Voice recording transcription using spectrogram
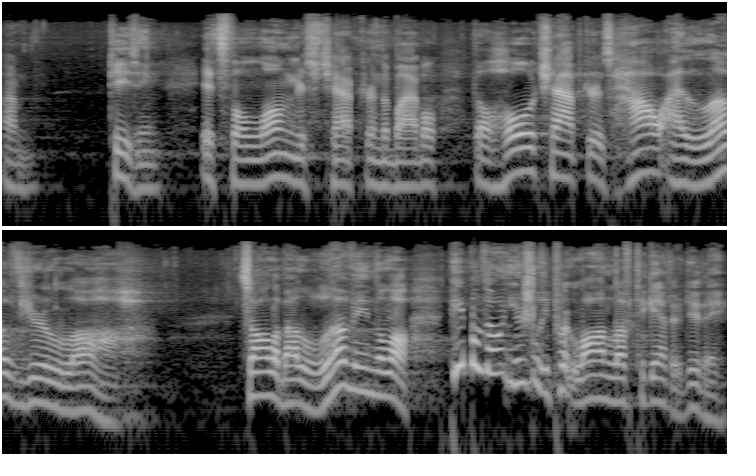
I'm teasing. It's the longest chapter in the Bible. The whole chapter is how I love your law. It's all about loving the law. People don't usually put law and love together, do they?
